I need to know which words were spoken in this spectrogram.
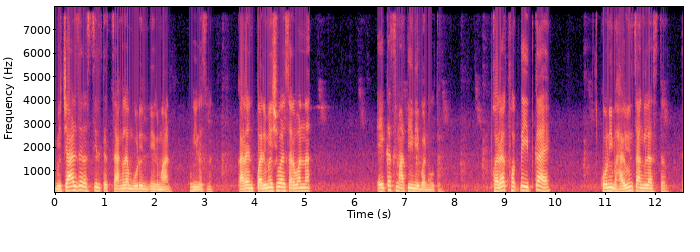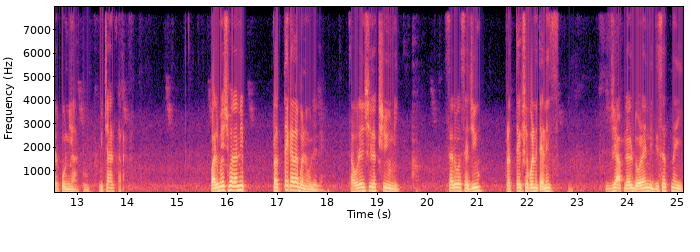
विचार जर असतील तर चांगला मूड निर्माण होईलच ना. कारण परमेश्वर सर्वांना एकच मातीने बनवतो फरक फक्त इतका आहे कोणी बाहेरून चांगलं असतं तर कोणी आतून. विचार करा. परमेश्वराने प्रत्येकाला बनवलेलं आहे. चौऱ्याऐंशी लक्ष युनी सर्व सजीव प्रत्यक्षपणे त्यानेच जे आपल्याला डोळ्यांनी दिसत नाही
